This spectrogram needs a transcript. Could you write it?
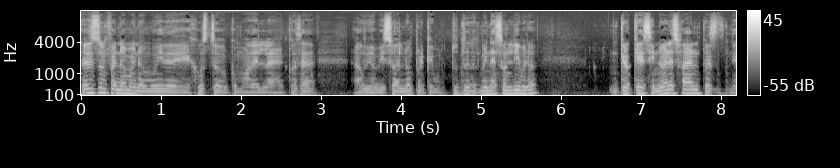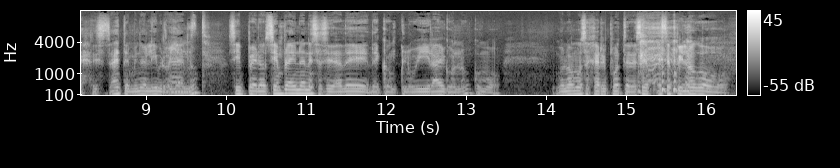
Ese es un fenómeno muy de justo como de la cosa audiovisual no porque tú terminas un libro creo que si no eres fan pues ay termino el libro Ah, ya no listo. sí pero siempre hay una necesidad de, de concluir algo no como volvamos a Harry Potter ese, ese epílogo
